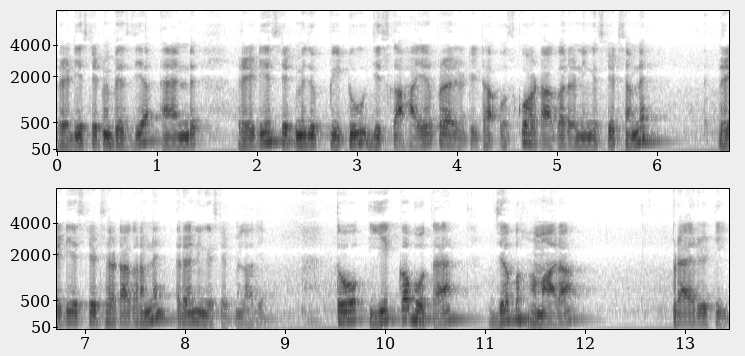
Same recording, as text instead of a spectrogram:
रेडी स्टेट में भेज दिया। एंड रेडी स्टेट में जो P2 जिसका हायर प्रायोरिटी था, उसको हटाकर रनिंग स्टेट से हमने रेडी स्टेट से हटाकर हमने रनिंग स्टेट में ला दिया। तो ये कब होता है? जब हमारा priority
